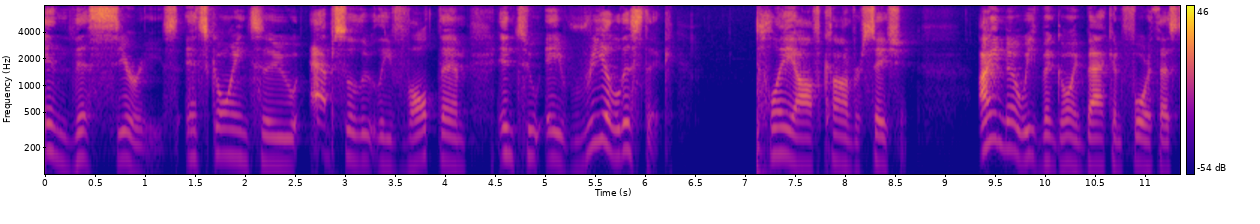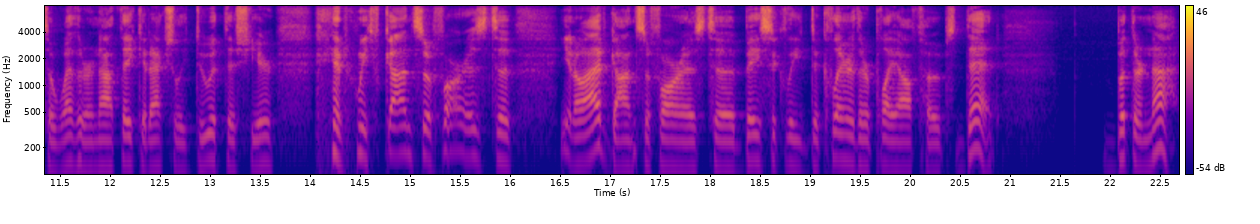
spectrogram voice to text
in this series, it's going to absolutely vault them into a realistic playoff conversation. I know we've been going back and forth as to whether or not they could actually do it this year, and we've gone so far as to, you know, I've gone so far as to basically declare their playoff hopes dead. But they're not.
